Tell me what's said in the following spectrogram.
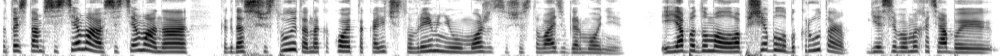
Ну, то есть там система, система, она, когда существует, она какое-то количество времени может существовать в гармонии. И я подумала, вообще было бы круто, если бы мы хотя бы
